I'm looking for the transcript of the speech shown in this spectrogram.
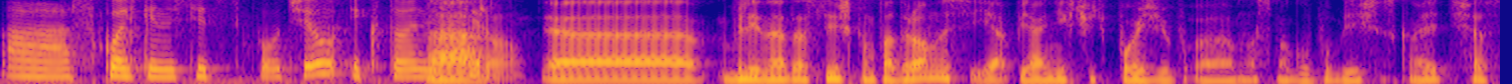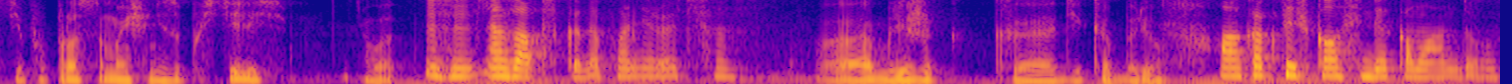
А сколько инвестиций ты получил и кто инвестировал? А, э, блин, это слишком подробности. Я, я о них чуть позже э, смогу публично сказать. Сейчас, типа, просто мы еще не запустились. Вот. Угу. А запуск когда планируется? Э, ближе к декабрю. А как ты искал себе команду?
